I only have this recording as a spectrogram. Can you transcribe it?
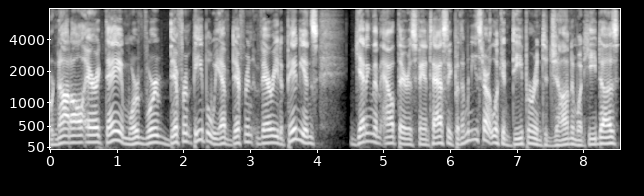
We're not all Eric Dehm. We're we're different people. We have different varied opinions getting them out there is fantastic. But then when you start looking deeper into John and what he does,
